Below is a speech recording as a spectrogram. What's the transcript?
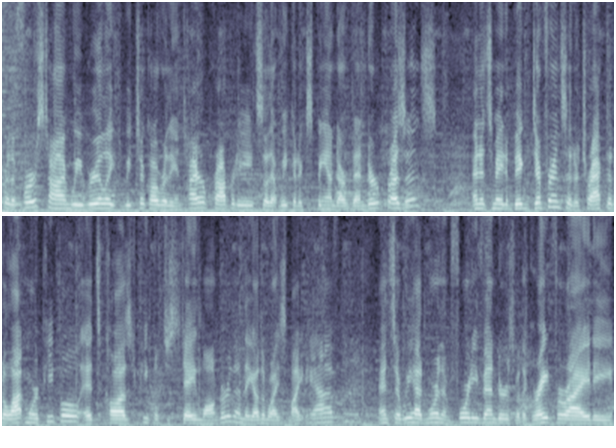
For the first time, we really we took over the entire property so that we could expand our vendor presence and it's made a big difference. It attracted a lot more people. It's caused people to stay longer than they otherwise might have. And so we had more than 40 vendors with a great variety,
